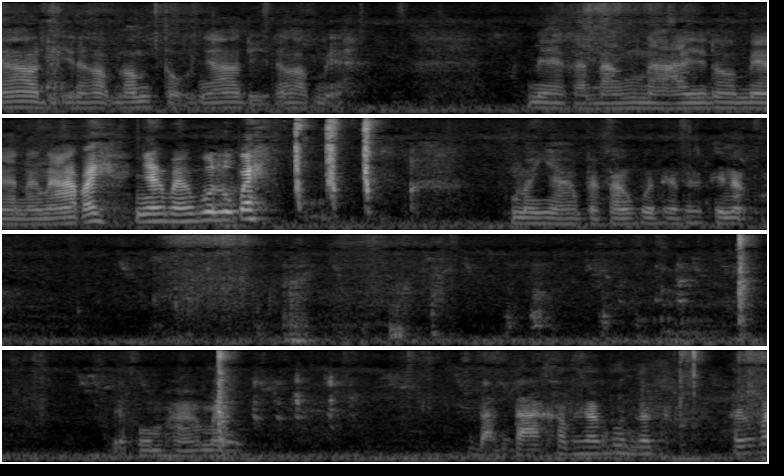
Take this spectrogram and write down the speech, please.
ยาวดีนะครับลำตัวยาวดีนะครับแม่แม่กับนางนาอยู่เนาะแม่กับนางนาไปย่างไปพูดลูกไป มาย่างไปฟังคุณเถอะพี่น้องเดี๋ยวผมหามันดันตาเข้าไปทางคุณกันไปไป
